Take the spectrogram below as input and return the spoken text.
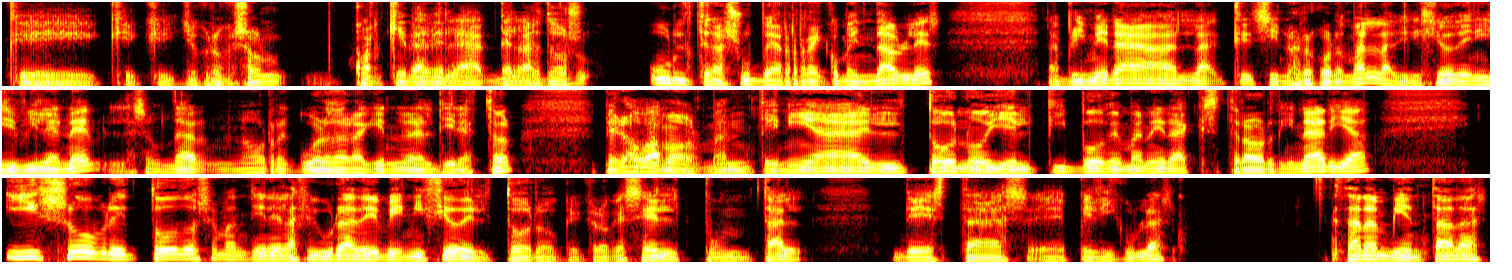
que, yo creo que son cualquiera de, las dos ultra super recomendables. La primera, que si no recuerdo mal, la dirigió Denis Villeneuve. La segunda, no recuerdo ahora quién era el director, pero vamos, mantenía el tono y el tipo de manera extraordinaria. Y sobre todo se mantiene la figura de Benicio del Toro, que creo que es el puntal de estas eh, películas. Están ambientadas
